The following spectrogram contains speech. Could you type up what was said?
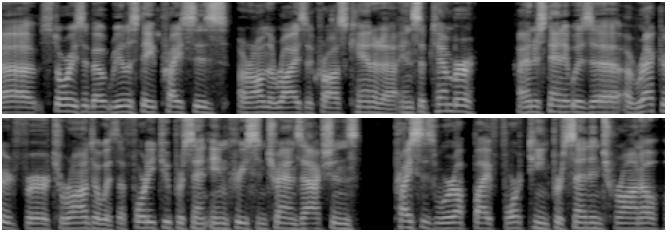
uh, stories about real estate prices are on the rise across Canada. In September, I understand it was a, a record for Toronto with a 42% increase in transactions. Prices were up by 14% in Toronto.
